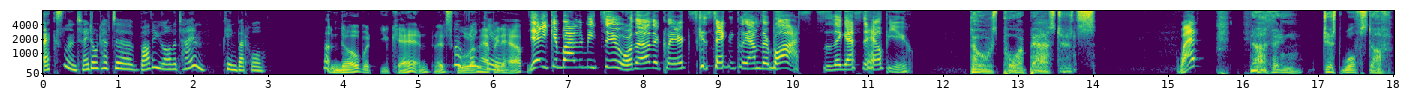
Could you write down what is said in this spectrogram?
excellent. I don't have to bother you all the time, King Butthole. Uh, no, but you can. That's Oh, cool. I'm happy you. to help. Yeah, you can bother me too, or the other clerics, because technically I'm their boss, so they got to help you. Those poor bastards. What? Nothing. Just wolf stuff.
